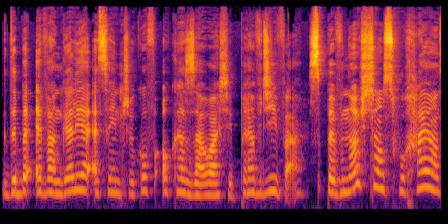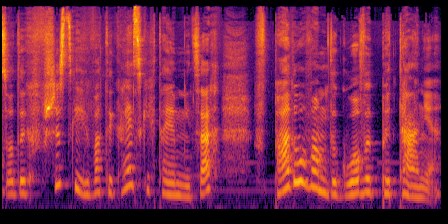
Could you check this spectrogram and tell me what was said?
gdyby Ewangelia Eseńczyków okazała się prawdziwa? Z pewnością słuchając o tych wszystkich watykańskich tajemnicach, wpadło Wam do głowy pytanie,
